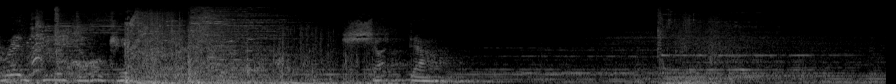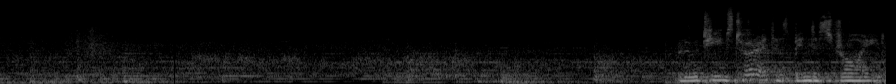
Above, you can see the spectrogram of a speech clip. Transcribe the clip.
Red team. Shut down. Blue team's turret has been destroyed.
